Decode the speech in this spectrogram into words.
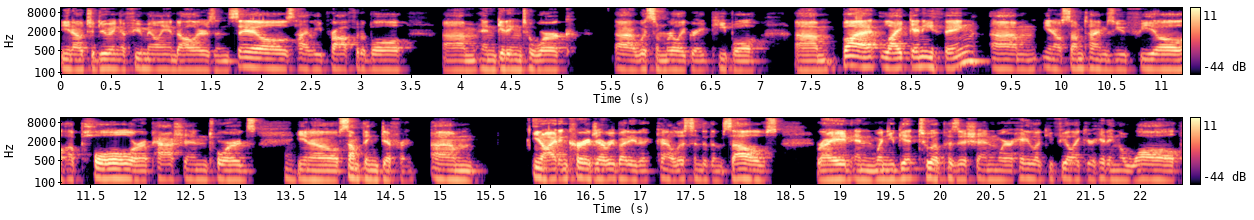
you know, to doing a few million dollars in sales, highly profitable, um, and getting to work uh, with some really great people. Um, but like anything, um, you know, sometimes you feel a pull or a passion towards, hmm. you know, something different. Um, you know, I'd encourage everybody to kind of listen to themselves right and when you get to a position where hey look you feel like you're hitting a wall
